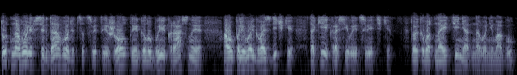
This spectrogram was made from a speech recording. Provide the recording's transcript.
Тут на воле всегда водятся цветы, желтые, голубые, красные, а у полевой гвоздички такие красивые цветики. Только вот найти ни одного не могу.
